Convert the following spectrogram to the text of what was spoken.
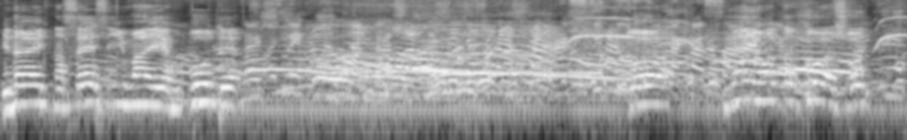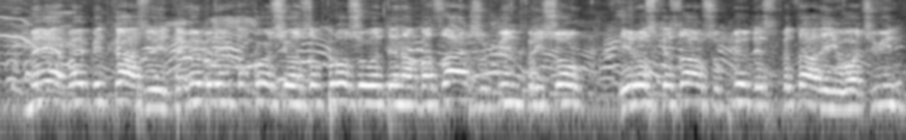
і навіть на сесії має бути. То ми його також, ми, ви підказуєте, ми будемо також його запрошувати на базар, щоб він прийшов і розказав, щоб люди спитали його, чи він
